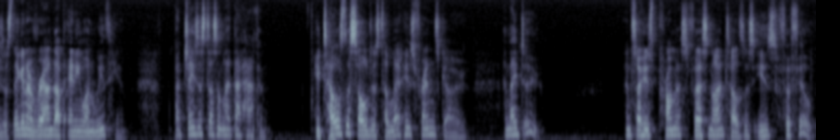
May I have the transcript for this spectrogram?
Jesus, they're going to round up anyone with him. But Jesus doesn't let that happen. He tells the soldiers to let his friends go, and they do. And so his promise, verse 9 tells us, is fulfilled.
